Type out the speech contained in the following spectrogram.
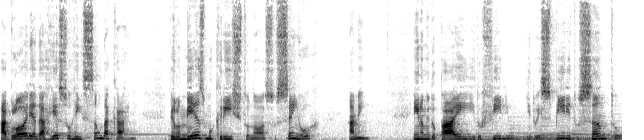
à glória da ressurreição da carne, pelo mesmo Cristo nosso Senhor. Amém. Em nome do Pai, e do Filho e do Espírito Santo.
